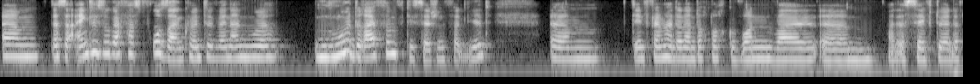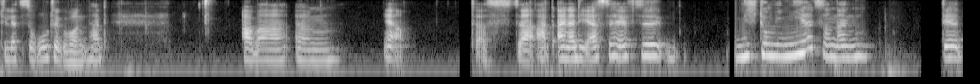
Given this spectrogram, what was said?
ähm, dass er eigentlich sogar fast froh sein könnte, wenn er nur, nur 3-5 die Session verliert. Ähm, den Frame hat er dann doch noch gewonnen, weil, ähm, weil er Safe Duell auf die letzte Rote gewonnen hat. Aber ähm, ja, das, da hat einer die erste Hälfte nicht dominiert, sondern der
